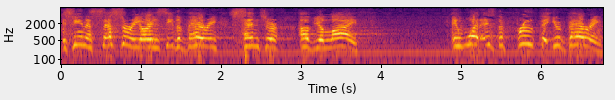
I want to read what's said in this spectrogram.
Is he an accessory or is he the very center of your life? And what is the fruit that you're bearing?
